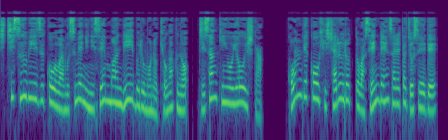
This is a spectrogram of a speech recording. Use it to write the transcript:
父スービーズ公は娘に2000万リーブルもの巨額の持参金を用意した。コンデ公妃シャルロットは洗練された女性で、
